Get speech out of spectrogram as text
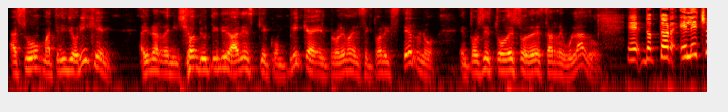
a su matriz de origen hay una remisión de utilidades que complica el problema del sector externo. Entonces, todo eso debe estar regulado. Eh, doctor, el hecho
